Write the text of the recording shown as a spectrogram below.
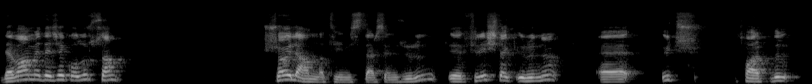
Devam edecek olursam şöyle anlatayım isterseniz ürün. E, Freshtek ürünü e, üç farklı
